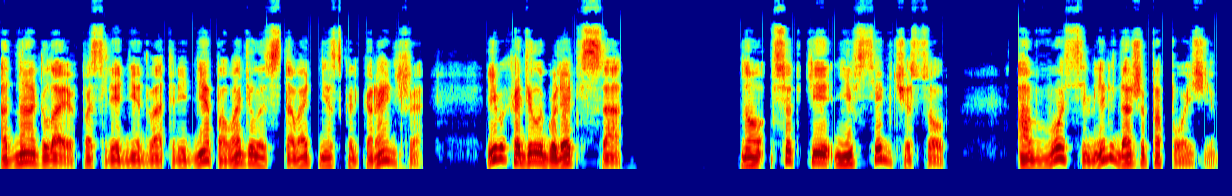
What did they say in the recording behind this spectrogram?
Одна Аглая в последние два-три дня повадилась вставать несколько раньше и выходила гулять в сад. Но все-таки не в семь часов, а в восемь или даже попозже.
